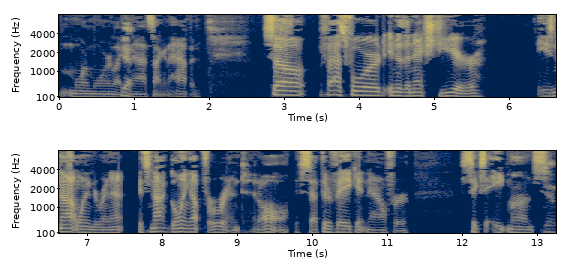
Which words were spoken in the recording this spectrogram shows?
more and more like, Yeah. nah, it's not going to happen. So fast forward into the next year, he's not wanting to rent it. It's not going up for rent at all. It's set there vacant now for six eight months. Yep.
